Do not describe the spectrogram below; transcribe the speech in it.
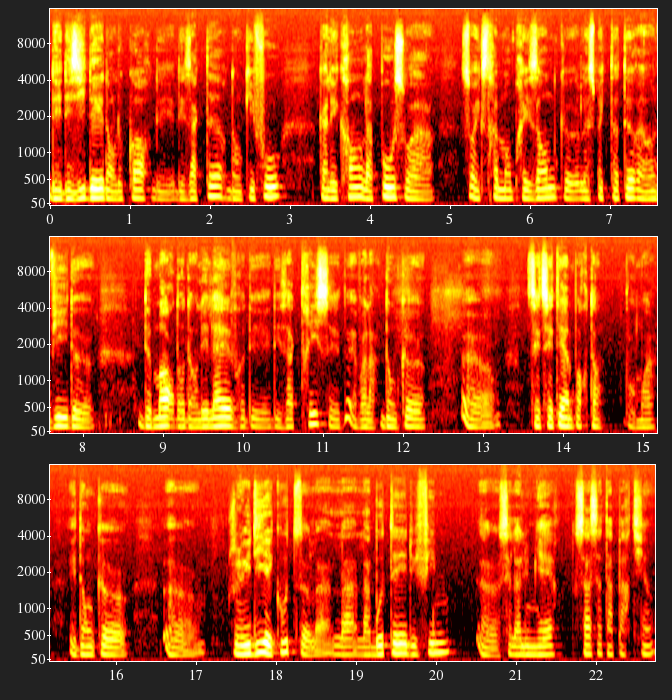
des, idées dans le corps des, acteurs, donc il faut qu'à l'écran, la peau soit, soit extrêmement présente, que le spectateur ait envie de, mordre dans les lèvres des, actrices. Et, voilà. Donc, euh, euh, c'était important pour moi. Et donc, euh, je lui dis écoute, la, beauté du film, c'est la lumière. Ça, ça t'appartient.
